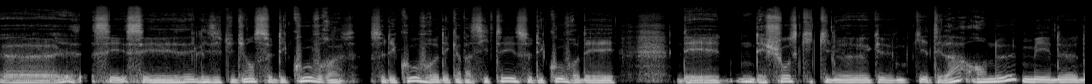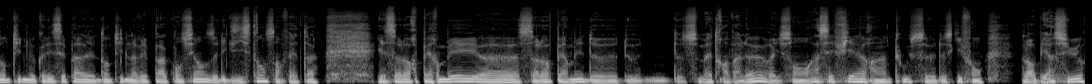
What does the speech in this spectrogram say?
euh, c'est, les étudiants se découvrent, se découvrent des capacités, se découvrent des, des, des choses qui, qui, qui, étaient là en eux, mais dont ils ne connaissaient pas, dont ils n'avaient pas conscience de l'existence en fait. Hein. Et ça leur permet, euh, ça leur permet de, de, de, se mettre en valeur. Ils sont assez fiers hein, tous de ce qu'ils font. Alors bien sûr,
